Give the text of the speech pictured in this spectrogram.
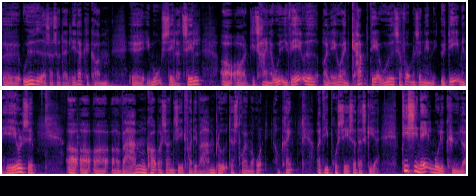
øh, udvider sig, så der lettere kan komme øh, immunceller til, og, og de trænger ud i vævet og laver en kamp derude, så får man sådan en ødem, en hævelse, og, og, og, og varmen kommer sådan set fra det varme blod, der strømmer rundt omkring, og de processer, der sker. De signalmolekyler,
